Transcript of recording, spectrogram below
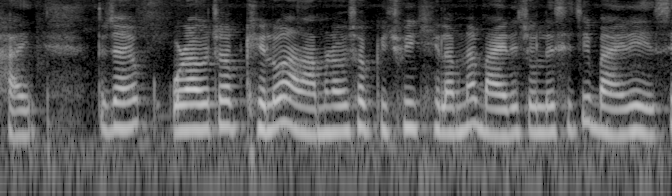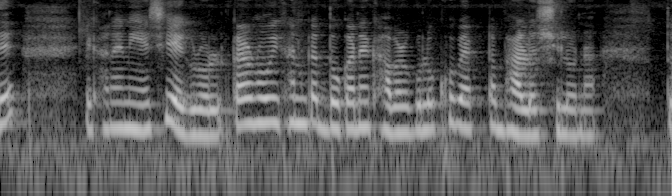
খায়? তো যাই হোক ওরা ওসব খেলো আর আমরা ওসব কিছুই খেলাম না। বাইরে চলে এসেছি বাইরে এসে এখানে নিয়েছি এগরোল কারণ ওইখানকার দোকানের খাবারগুলো খুব একটা ভালো ছিল না। তো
